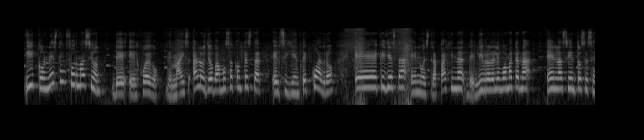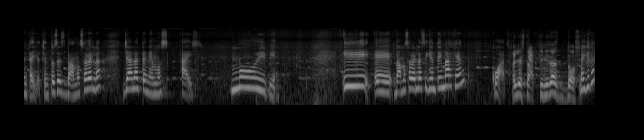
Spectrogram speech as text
Y con esta información del juego de maíz al hoyo vamos a contestar el siguiente cuadro eh, que ya está en nuestra página del libro de lengua materna en la 168. Entonces vamos a verla. Ya la tenemos ahí. Muy bien. Y eh, vamos a ver la siguiente imagen. Cuadro. Ahí está, actividad 2. ¿Me ayudas?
